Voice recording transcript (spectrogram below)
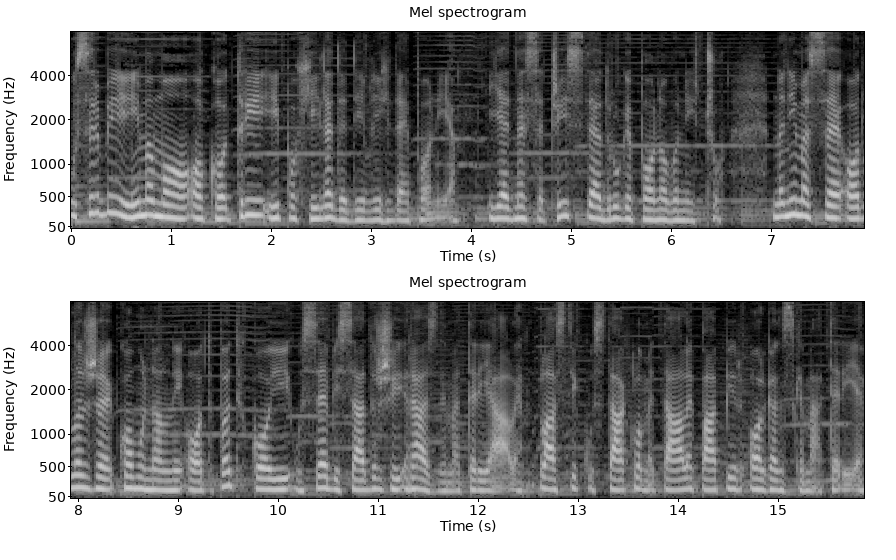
U Srbiji imamo oko 3.500 divljih deponija. Jedne se čiste, a druge ponovo niču. Na njima se odlaže komunalni otpad koji u sebi sadrži razne materijale, plastiku, staklo, metale, papir, organske materije.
